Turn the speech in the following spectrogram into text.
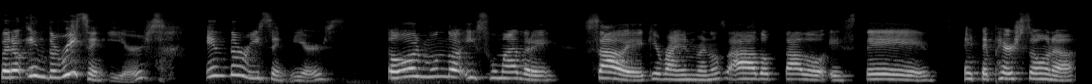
Pero in the recent years, in the recent years, todo el mundo y su madre sabe que Ryan Reynolds ha adoptado este, este persona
